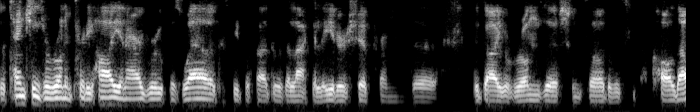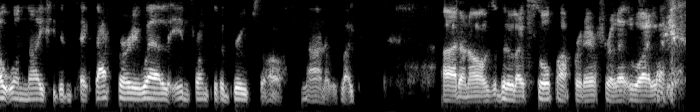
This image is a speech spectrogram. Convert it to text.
the tensions were running pretty high in our group as well because people felt there was a lack of leadership from the the guy who runs it, and so there was called out one night. He didn't take that very well in front of the group. So oh, man, it was like I don't know, it was a bit of like soap opera there for a little while, like.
